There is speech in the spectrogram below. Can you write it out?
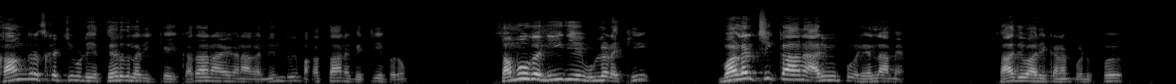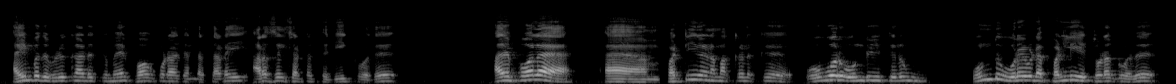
காங்கிரஸ் கட்சியினுடைய தேர்தல் அறிக்கை கதாநாயகனாக நின்று மகத்தான வெற்றியை பெறும். சமூக நீதியை உள்ளடக்கி வளர்ச்சிக்கான அறிவிப்புகள் எல்லாமே. சாதிவாரி கணக்கெடுப்பு ஐம்பது விழுக்காடுக்கு மேல் போகக்கூடாது என்ற தடை அரசியல் சட்டத்தை நீக்குவது அதே போல பட்டியலின மக்களுக்கு ஒவ்வொரு ஒன்றியத்திலும் உண்டு உறைவிட பள்ளியை தொடங்குவது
